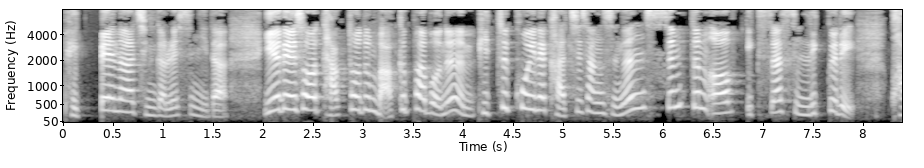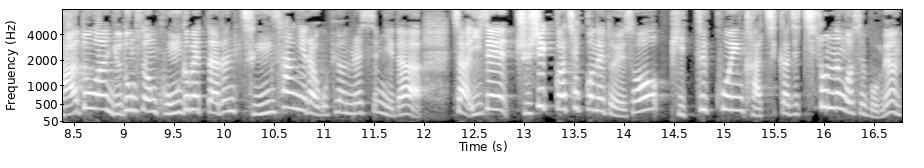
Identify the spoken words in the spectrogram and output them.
100배나 증가를 했습니다. 이에 대해서 닥터둔 마크 파버는 비트코인의 가치 상승은 symptom of excess liquidity, 과도한 유동성 공급에 따른 증상이라고 표현을 했습니다. 자, 이제 주식과 채권에 더해서 비트코인 가치까지 치솟는 것을 보면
